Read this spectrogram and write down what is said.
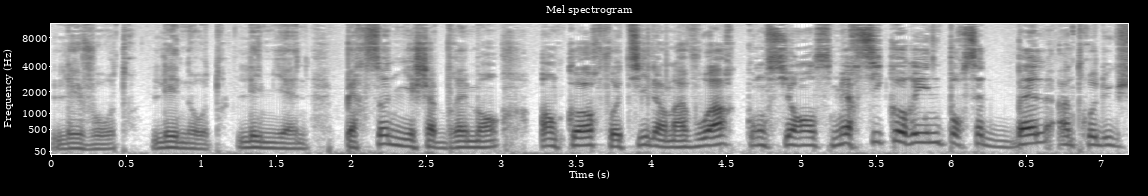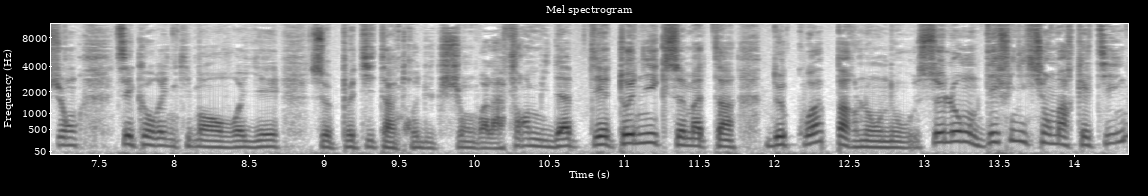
les vôtres, les nôtres, les miennes. Personne n'y échappe vraiment. Encore faut-il en avoir conscience. Merci Corinne pour cette belle introduction. C'est Corinne qui m'a envoyé ce petite introduction. Voilà, formidable, tonique ce matin. De quoi parlons-nous? Selon définition marketing,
